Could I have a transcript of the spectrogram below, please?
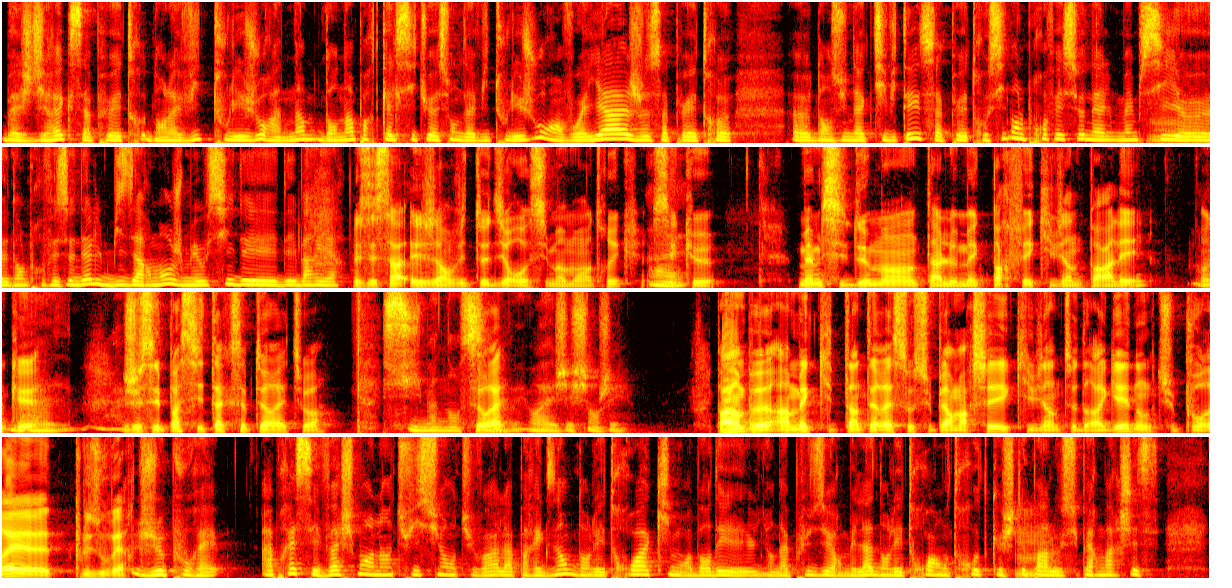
bah, je dirais que ça peut être dans la vie de tous les jours, dans n'importe quelle situation de la vie de tous les jours, en voyage, ça peut être euh, dans une activité, ça peut être aussi dans le professionnel, même si euh, dans le professionnel, bizarrement, je mets aussi des, des barrières. Mais c'est ça, et j'ai envie de te dire aussi, maman, un truc, Ouais. c'est que même si demain t'as le mec parfait qui vient de parler, ok, Ouais. je sais pas si t'accepterais, tu vois. Si, maintenant, C'est si, vrai Ouais, j'ai changé. Par exemple, un mec qui t'intéresse au supermarché et qui vient te draguer, donc tu pourrais être plus ouverte. Je pourrais. Après, c'est vachement à l'intuition, tu vois. Là, par exemple, dans les trois qui m'ont abordé, il y en a plusieurs, mais là, dans les trois, entre autres, que je te Mm. parle au supermarché,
